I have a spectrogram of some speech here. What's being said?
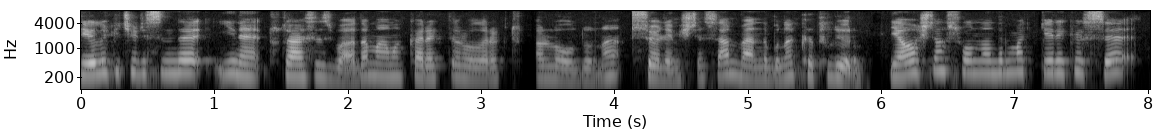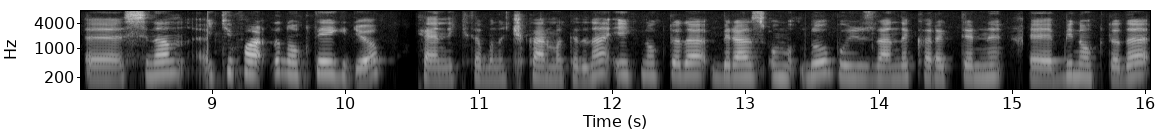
Diyalog içerisinde yine tutarsız bir adam ama karakter olarak tutarlı olduğuna söylemiştin sen. Ben de buna katılıyorum. Yavaştan sonlandırmak gerekirse Sinan iki farklı noktaya gidiyor kendi kitabını çıkarmak adına. İlk noktada biraz umutlu. Bu yüzden de karakterini e, bir noktada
